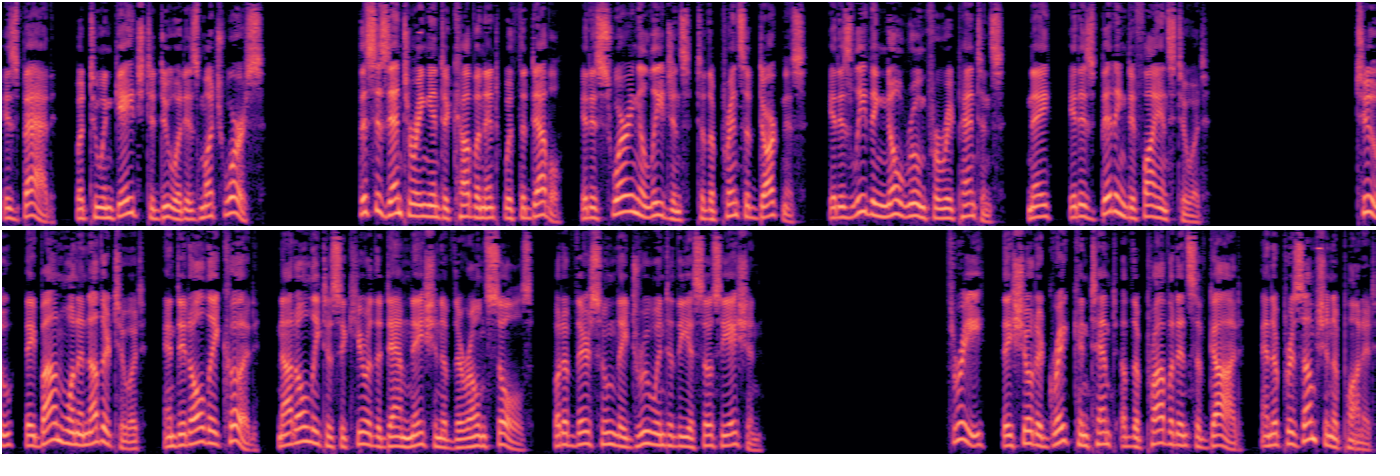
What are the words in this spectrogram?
is bad, but to engage to do it is much worse. This is entering into covenant with the devil, it is swearing allegiance to the prince of darkness, it is leaving no room for repentance, nay, it is bidding defiance to it. 2. They bound one another to it, and did all they could, not only to secure the damnation of their own souls, but of theirs whom they drew into the association. 3. They showed a great contempt of the providence of God, and a presumption upon it,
